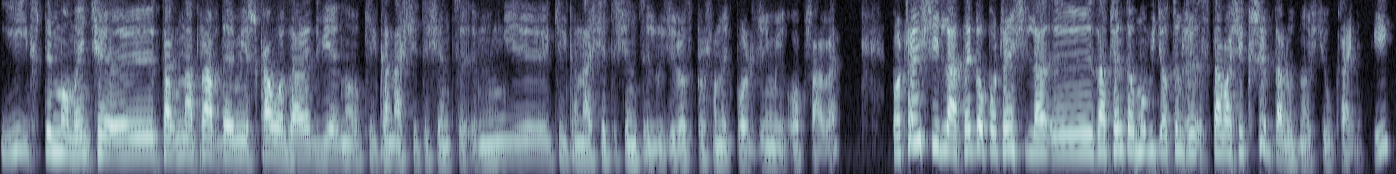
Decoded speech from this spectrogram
I w tym momencie e, tak naprawdę mieszkało zaledwie no, kilkanaście, tysięcy, kilkanaście tysięcy ludzi rozproszonych po olbrzymim obszarze. Po części dlatego, po części y, zaczęto mówić o tym, że stała się krzywda ludności ukraińskiej.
